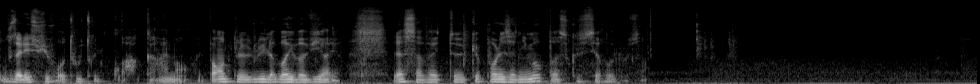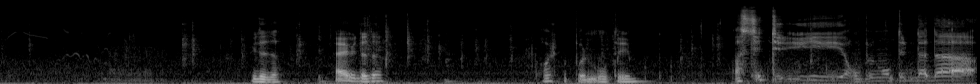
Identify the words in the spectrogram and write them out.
Vous allez suivre tout le truc, quoi, carrément. Et par contre, lui là-bas, il va virer. Là, ça va être que pour les animaux parce que c'est relou ça. Oui, dada. Eh, oui, dada. Pourquoi je peux pas le monter? Ah, c'est délire On peut monter le dada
